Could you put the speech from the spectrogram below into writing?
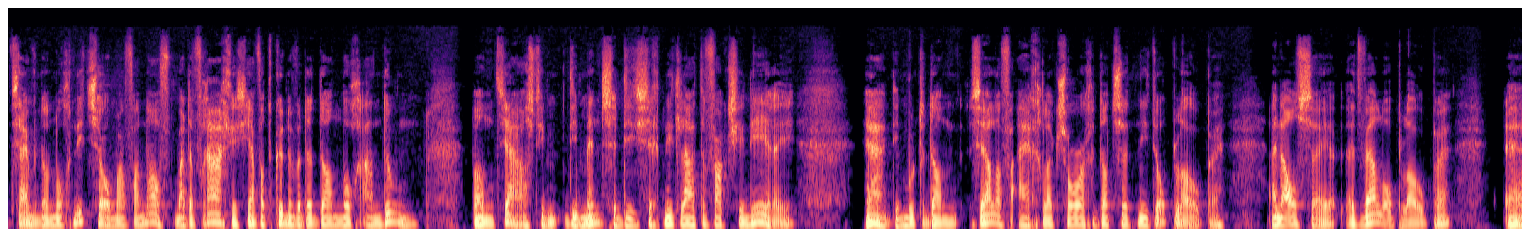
zijn we er nog niet zomaar vanaf. Maar de vraag is, ja, wat kunnen we er dan nog aan doen? Want ja, als die, die mensen die zich niet laten vaccineren. Ja, die moeten dan zelf eigenlijk zorgen dat ze het niet oplopen. En als ze het wel oplopen, eh,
